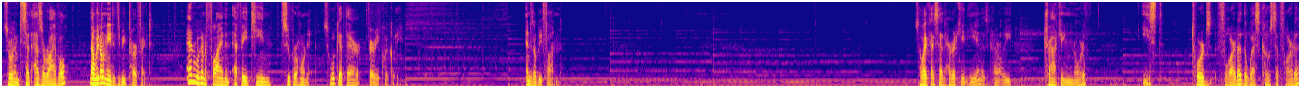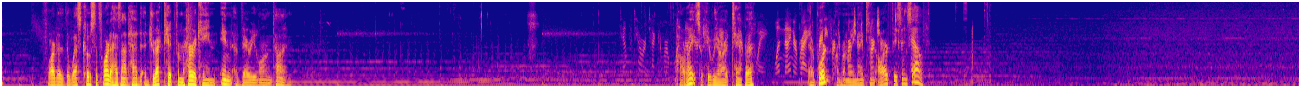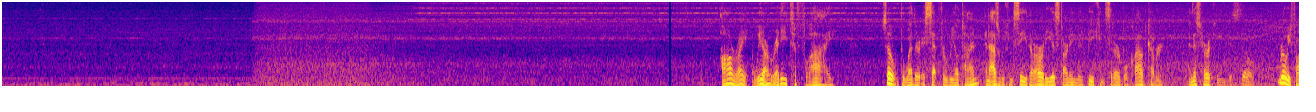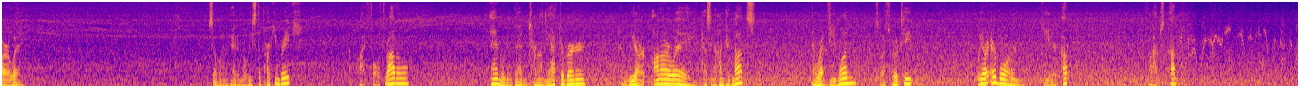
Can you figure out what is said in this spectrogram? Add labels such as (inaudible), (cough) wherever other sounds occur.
So we're going to set as arrival. Now we don't need it to be perfect. And we're going to fly in an F-18 Super Hornet. So we'll get there very quickly. And it'll be fun. So like I said, Hurricane Ian is currently tracking north east towards Florida, the west coast of Florida. Florida, the west coast of Florida has not had a direct hit from a hurricane in a very long time. All right, so here we are at Tampa Airport on runway 19R facing south. All right, we are ready to fly. So the weather is set for real time, and as we can see, there already is starting to be considerable cloud cover, and this hurricane is still really far away. So we're going to go ahead and release the parking brake, apply full throttle, and we're going to go ahead and turn on the afterburner, and we are on our way, passing 100 knots, and we're at V1, so let's rotate. We are airborne. Gear up. Flaps up.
